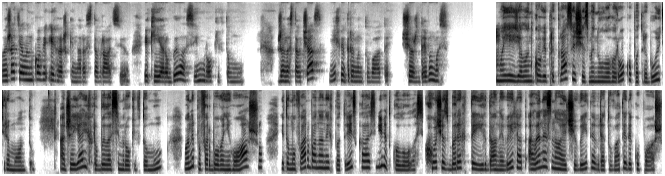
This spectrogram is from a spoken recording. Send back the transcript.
лежать ялинкові іграшки на реставрацію, які я робила 7 років тому. Вже настав час їх відремонтувати. Що ж, дивимось. Мої ялинкові прикраси ще з минулого року потребують ремонту, адже я їх робила 7 років тому, вони пофарбовані гуашу, і тому фарба на них потріскалась і відкололась. Хочу зберегти їх даний вигляд, але не знаю, чи вийде врятувати декупаж.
